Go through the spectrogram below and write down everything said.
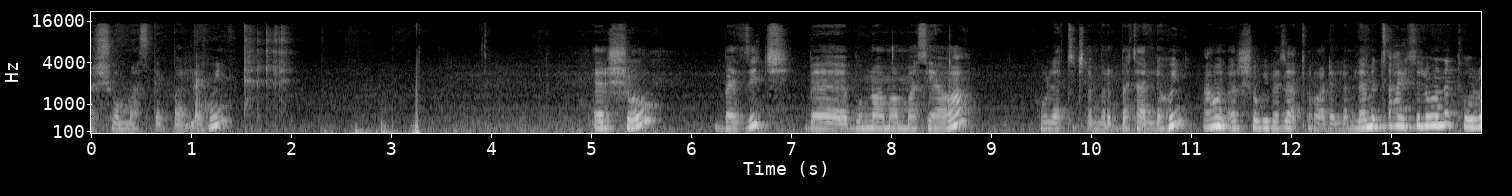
እርሾም አስገባለሁኝ። እርሾ በዚች በቡና ማማሰያዋ ሁለት ጨምርበታለሁኝ። አሁን እርሾ ቢበዛ ጥሩ አይደለም። ለምን ፀሐይ ስለሆነ ቶሎ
